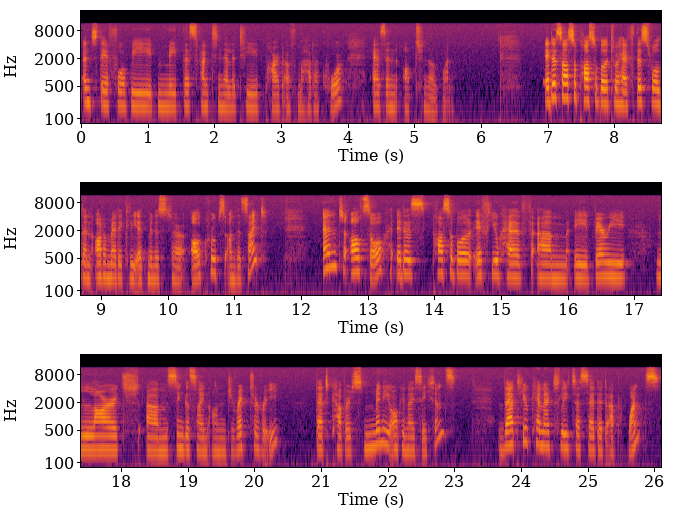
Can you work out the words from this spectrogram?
And therefore we made this functionality part of Mahara Core as an optional one. It is also possible to have this role then automatically administer all groups on the site. And also it is possible if you have um, a very large um, single sign-on directory that covers many organizations that you can actually just set it up once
